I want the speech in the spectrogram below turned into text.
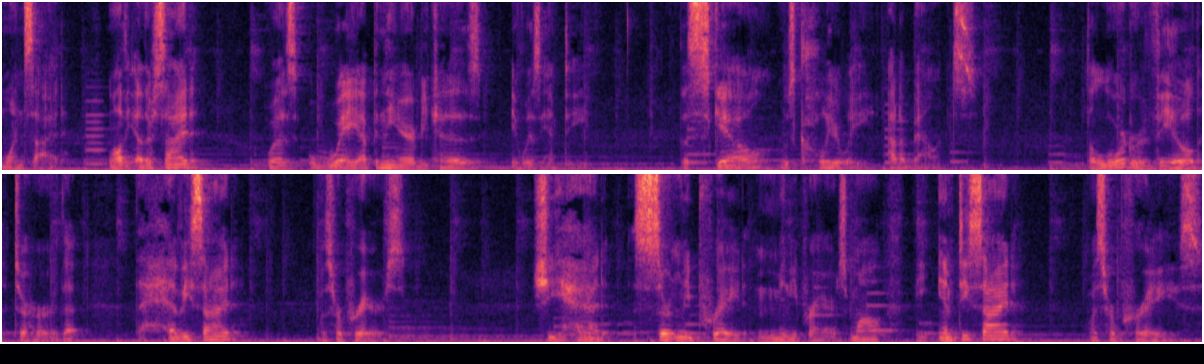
one side, while the other side was way up in the air because it was empty. The scale was clearly out of balance. The Lord revealed to her that the heavy side was her prayers. She had certainly prayed many prayers, while the empty side was her praise.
